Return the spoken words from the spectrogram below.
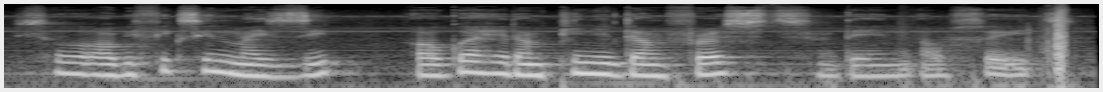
So I'll be fixing my zip. I'll go ahead and pin it down first then I'll sew it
